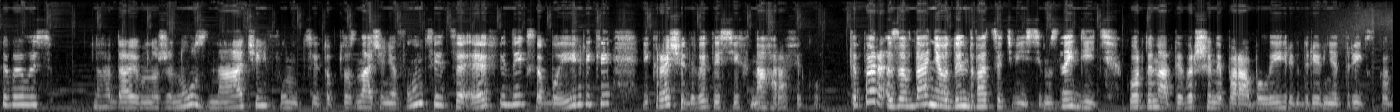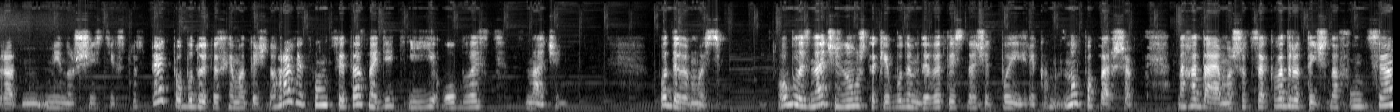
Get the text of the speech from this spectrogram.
дивились. Нагадаю, множину значень функції. Тобто значення функції це f від x або y, і краще дивитись їх на графіку. Тепер завдання 1,28. Знайдіть координати вершини параболи y дорівнює 3х квадрат мінус 6х плюс 5, побудуйте схематично графік функції та знайдіть її область значень. Подивимось. Область значень, знову ж таки, будемо дивитись значить, по y. Ну, по-перше, нагадаємо, що це квадратична функція,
